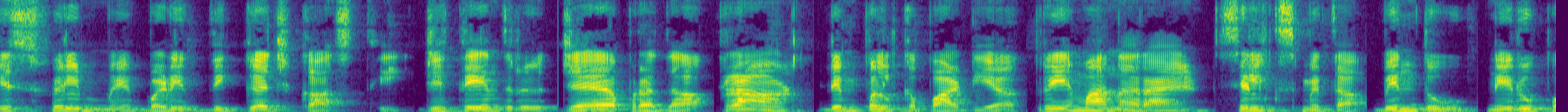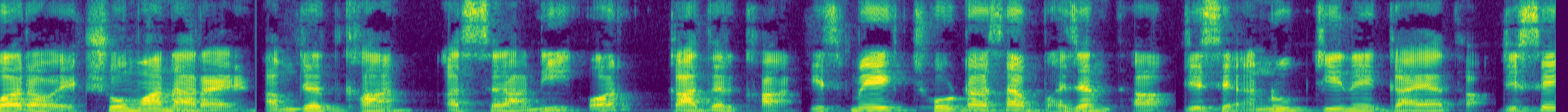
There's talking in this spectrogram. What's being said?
इस फ़िल्म में बड़ी दिग्गज कास्ट थी। जितेंद्र जया प्रदा प्राण डिम्पल कपाडिया, प्रेमा नारायण, सिल्क स्मिता, बिंदु, निरूपा रॉय, शोमा नारायण, अमजद खान, असरानी और कादर खान। इसमें एक छोटा सा भजन था जिसे अनूप जी ने गाया था, जिसे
